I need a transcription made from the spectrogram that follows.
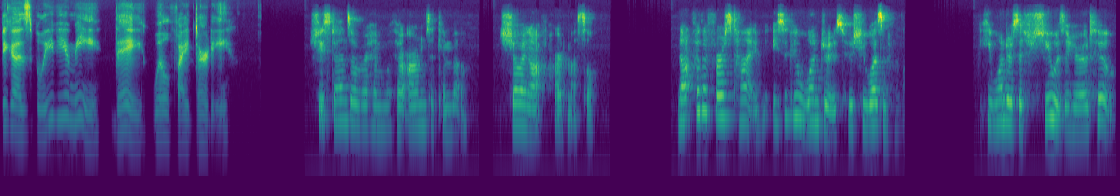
Because believe you me, they will fight dirty. She stands over him with her arms akimbo, showing off hard muscle. Not for the first time, Izuku wonders who she was in her life. He wonders if she was a hero too.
